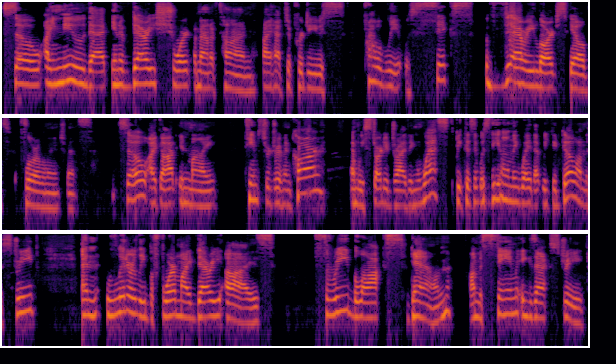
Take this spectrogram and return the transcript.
So I knew that in a very short amount of time, I had to produce probably it was six very large scaled floral arrangements. So I got in my Teamster driven car and we started driving west because it was the only way that we could go on the street. And literally before my very eyes, three blocks down on the same exact street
